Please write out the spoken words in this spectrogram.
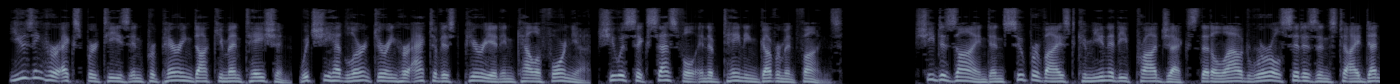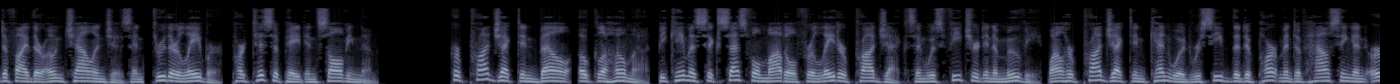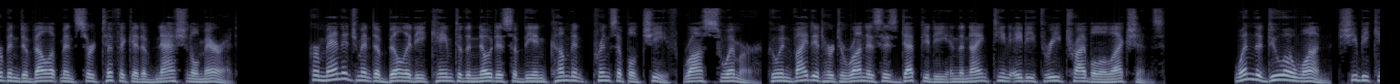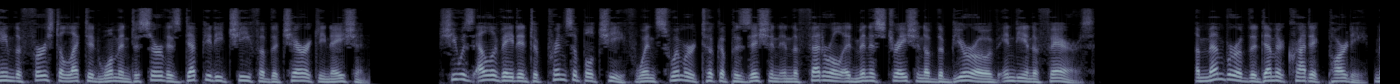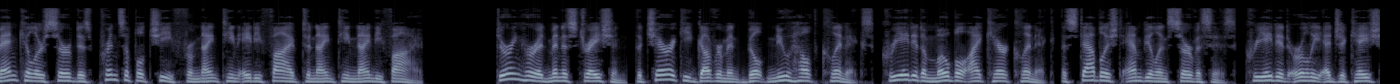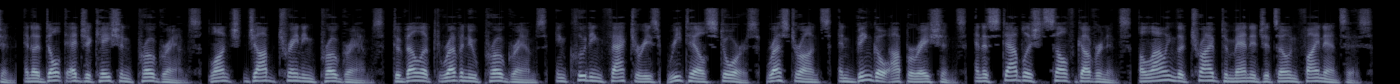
Using her expertise in preparing documentation, which she had learnt during her activist period in California, she was successful in obtaining government funds. She designed and supervised community projects that allowed rural citizens to identify their own challenges and, through their labor, participate in solving them. Her project in Bell, Oklahoma, became a successful model for later projects and was featured in a movie, while her project in Kenwood received the Department of Housing and Urban Development Certificate of National Merit. Her management ability came to the notice of the incumbent principal chief, Ross Swimmer, who invited her to run as his deputy in the 1983 tribal elections. When the duo won, she became the first elected woman to serve as deputy chief of the Cherokee Nation. She was elevated to principal chief when Swimmer took a position in the federal administration of the Bureau of Indian Affairs. A member of the Democratic Party, Mankiller served as principal chief from 1985 to 1995. During her administration, the Cherokee government built new health clinics, created a mobile eye care clinic, established ambulance services, created early education, and adult education programs, launched job training programs, developed revenue programs, including factories, retail stores, restaurants, and bingo operations, and established self-governance, allowing the tribe to manage its own finances.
